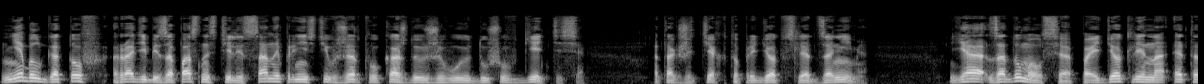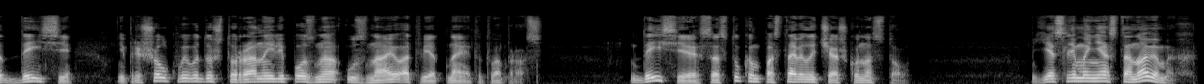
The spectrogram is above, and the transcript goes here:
не был готов ради безопасности Лисаны принести в жертву каждую живую душу в Геттисе, а также тех, кто придет вслед за ними. Я задумался, пойдет ли на этот Дейси, и пришел к выводу, что рано или поздно узнаю ответ на этот вопрос. Дейси со стуком поставила чашку на стол. «Если мы не остановим их,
